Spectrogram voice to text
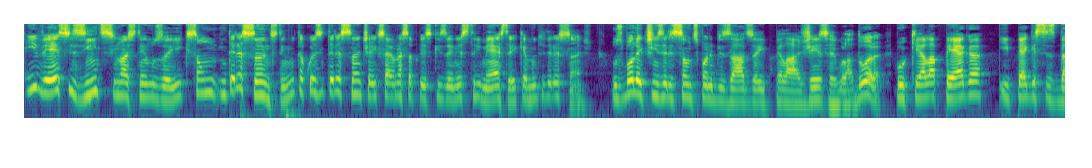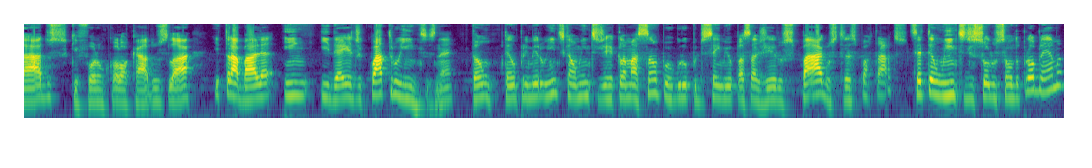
e ver esses índices que nós temos aí que são interessantes. Tem muita coisa interessante aí que saiu nessa pesquisa nesse trimestre aí que é muito interessante. Os boletins eles são disponibilizados aí pela agência reguladora porque ela pega e pega esses dados que foram colocados lá e trabalha em ideia de quatro índices, né? Então, tem o primeiro índice, que é um índice de reclamação por grupo de 100 mil passageiros pagos transportados. Você tem um índice de solução do problema,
